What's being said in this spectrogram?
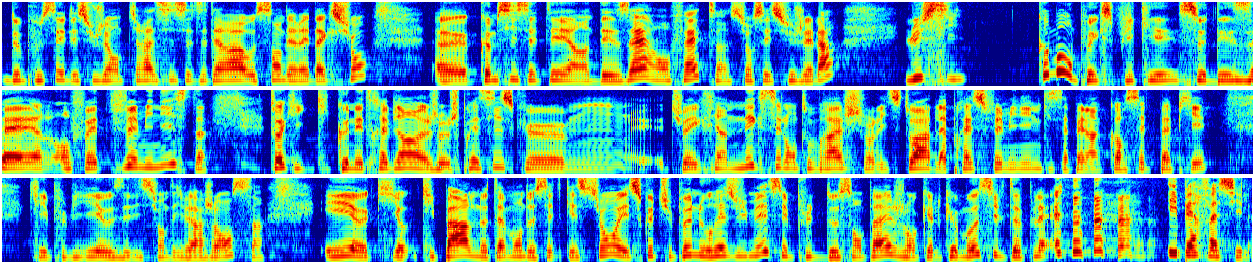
de pousser des sujets antiracistes, etc. au sein des rédactions, euh, comme si c'était un désert en fait sur ces sujets-là. Lucie. Comment on peut expliquer ce désert en fait féministe? Toi qui, connais très bien, je, je précise que hum, tu as écrit un excellent ouvrage sur l'histoire de la presse féminine qui s'appelle Un corset de papier, qui est publié aux éditions Divergence et euh, qui, parle notamment de cette question. Est-ce que tu peux nous résumer ces plus de 200 pages en quelques mots, s'il te plaît? Hyper facile.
